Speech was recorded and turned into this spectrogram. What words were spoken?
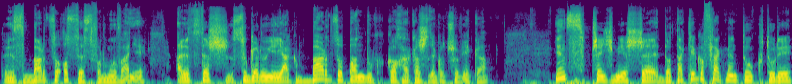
to jest bardzo ostre sformułowanie, ale to też sugeruje, jak bardzo Pan Bóg kocha każdego człowieka. Więc przejdźmy jeszcze do takiego fragmentu, który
